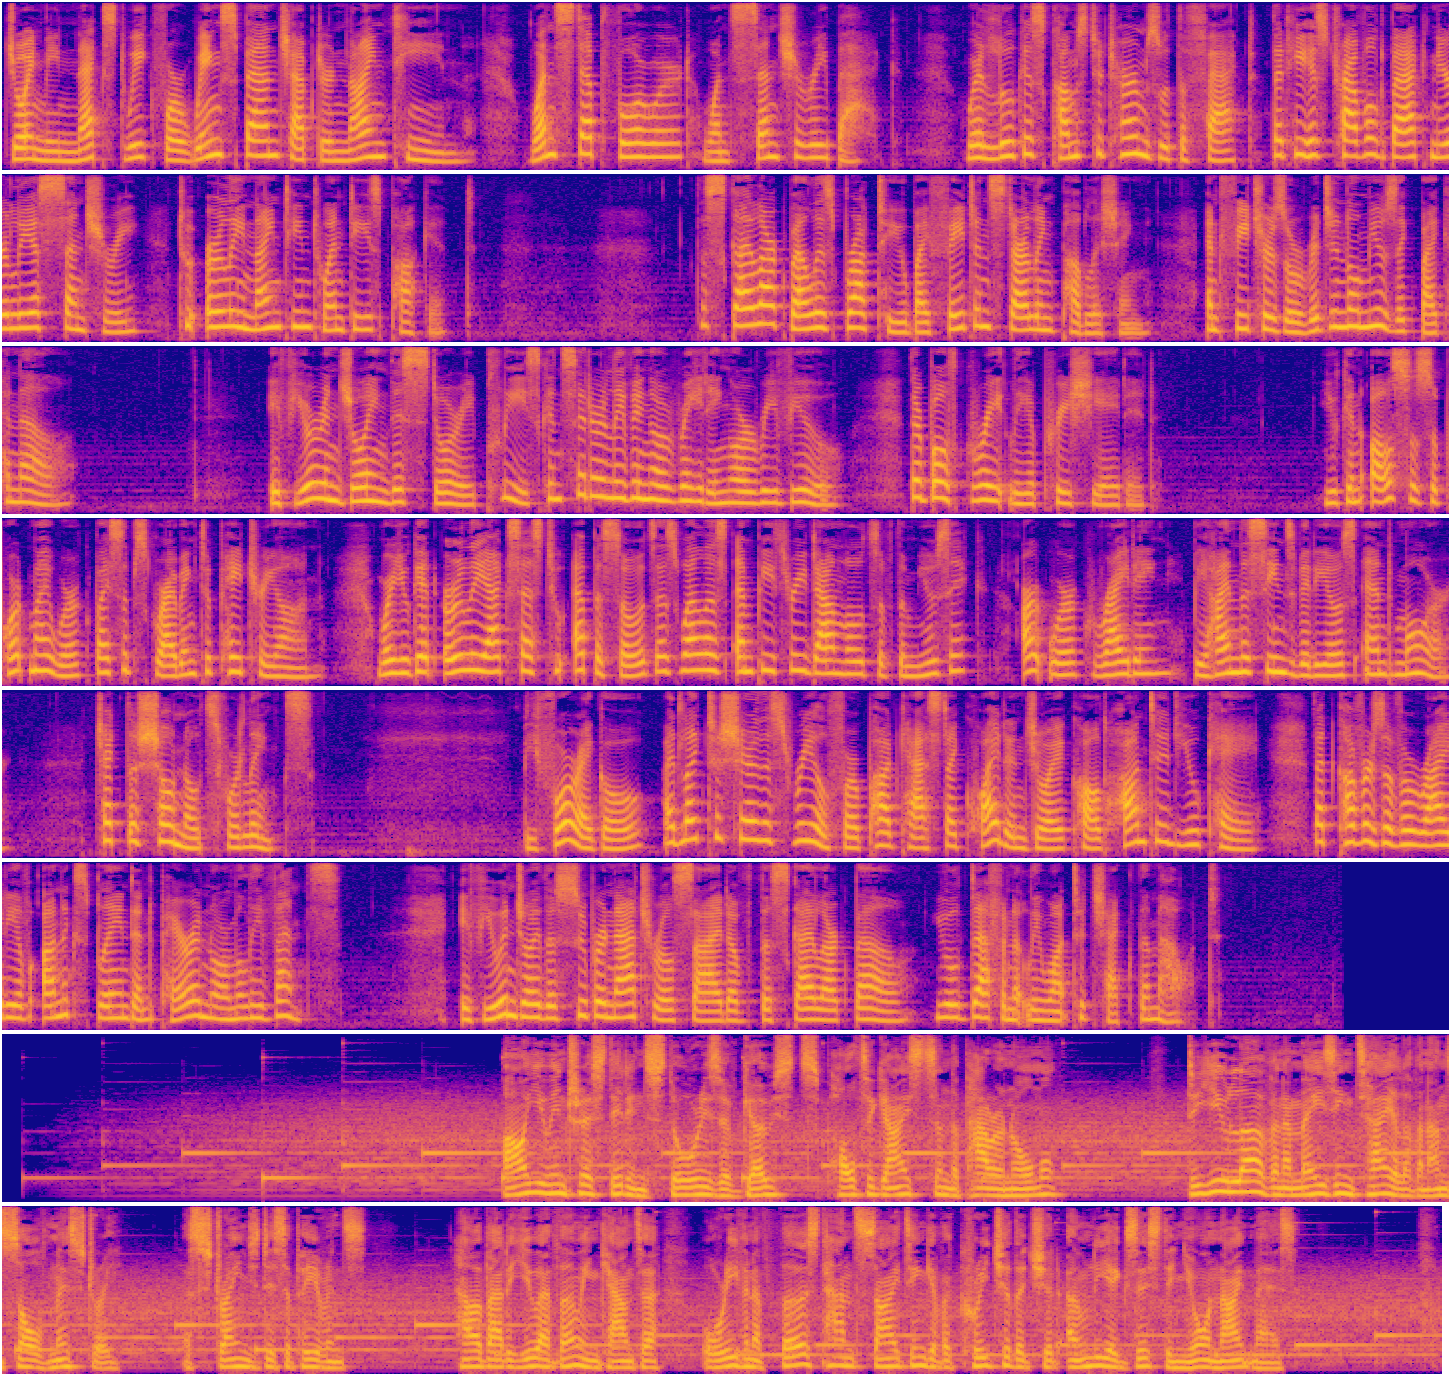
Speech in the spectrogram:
Join me next week for Wingspan Chapter 19 One Step Forward, One Century Back, where Lucas comes to terms with the fact that he has traveled back nearly a century to early 1920s Pocket. The Skylark Bell is brought to you by Phaeton Starling Publishing and features original music by Cannelle. If you're enjoying this story, please consider leaving a rating or review. They're both greatly appreciated. You can also support my work by subscribing to Patreon, where you get early access to episodes as well as MP3 downloads of the music, artwork, writing, behind the scenes videos, and more. Check the show notes for links. Before I go, I'd like to share this reel for a podcast I quite enjoy called Haunted UK that covers a variety of unexplained and paranormal events. If you enjoy the supernatural side of the Skylark Bell, you'll definitely want to check them out. Are you interested in stories of ghosts, poltergeists, and the paranormal? Do you love an amazing tale of an unsolved mystery, a strange disappearance? How about a UFO encounter or even a first hand sighting of a creature that should only exist in your nightmares?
